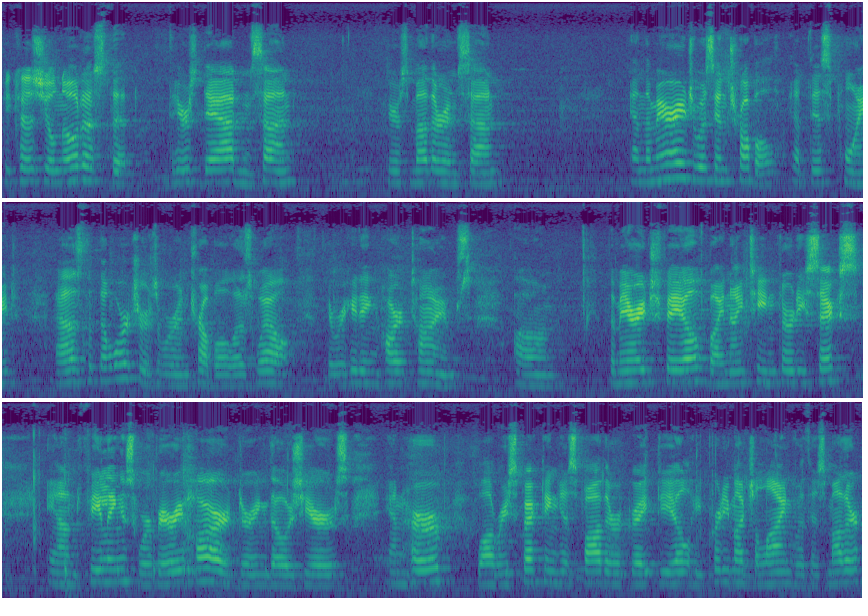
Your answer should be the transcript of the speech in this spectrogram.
because you'll notice that here's dad and son, here's mother and son, and the marriage was in trouble at this point, as the, orchards were in trouble as well. They were hitting hard times. Um, the marriage failed by 1936, and feelings were very hard during those years. And Herb, while respecting his father a great deal, he pretty much aligned with his mother.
